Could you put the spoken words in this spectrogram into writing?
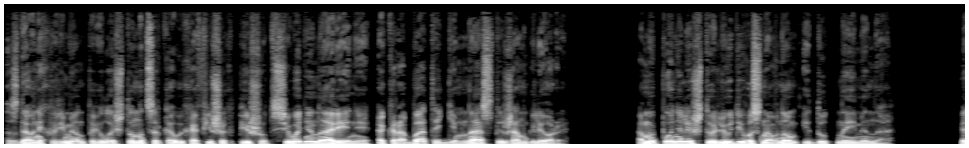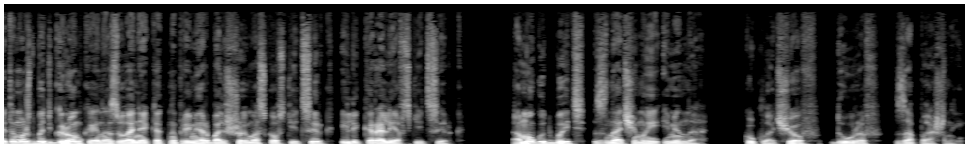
С давних времен повелось, что на цирковых афишах пишут «Сегодня на арене акробаты, гимнасты, жонглеры». А мы поняли, что люди в основном идут на имена. Это может быть громкое название, как, например, Большой Московский цирк или Королевский цирк. А могут быть значимые имена — Куклачев, Дуров, Запашный.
